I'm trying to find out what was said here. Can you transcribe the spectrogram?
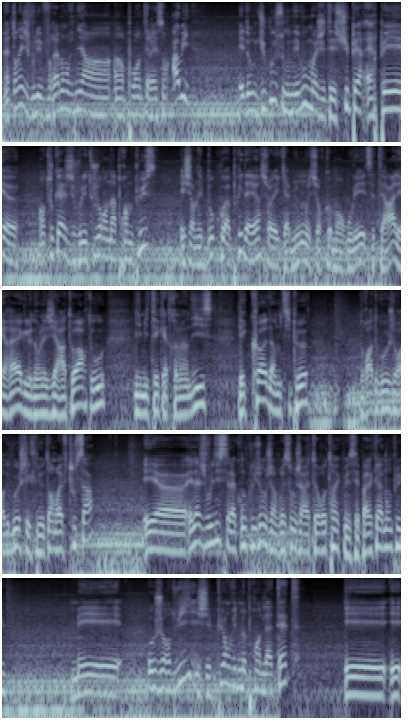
Mais attendez je voulais vraiment venir à un point intéressant. Ah oui et donc du coup souvenez-vous moi j'étais super RP euh, En tout cas je voulais toujours en apprendre plus Et j'en ai beaucoup appris d'ailleurs sur les camions Et sur comment rouler etc Les règles dans les giratoires tout Limité 90 Les codes un petit peu Droite gauche droite gauche les clignotants bref tout ça. Et, euh, et là je vous le dis c'est la conclusion J'ai l'impression que j'arrête Eurotruck mais c'est pas le cas non plus. Mais aujourd'hui j'ai plus envie de me prendre la tête et,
